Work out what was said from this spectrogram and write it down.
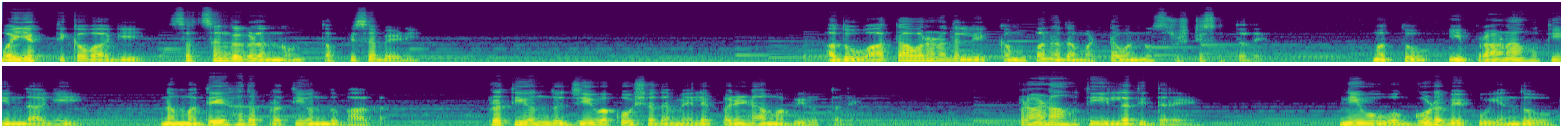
ವೈಯಕ್ತಿಕವಾಗಿ ಸತ್ಸಂಗಗಳನ್ನು ತಪ್ಪಿಸಬೇಡಿ. ಅದು ವಾತಾವರಣದಲ್ಲಿ ಕಂಪನದ ಮಟ್ಟವನ್ನು ಸೃಷ್ಟಿಸುತ್ತದೆ ಮತ್ತು ಈ ಪ್ರಾಣಾಹುತಿಯಿಂದಾಗಿ ನಮ್ಮ ದೇಹದ ಪ್ರತಿಯೊಂದು ಭಾಗ, ಪ್ರತಿಯೊಂದು ಜೀವಕೋಶದ ಮೇಲೆ ಪರಿಣಾಮ ಬೀರುತ್ತದೆ. ಪ್ರಾಣಾಹುತಿ ಇಲ್ಲದಿದ್ದರೆ ನೀವು ಒಗ್ಗೂಡಬೇಕು ಎಂದು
